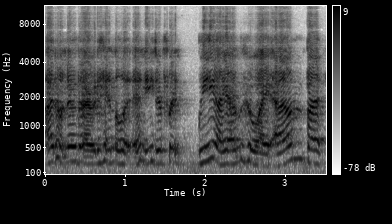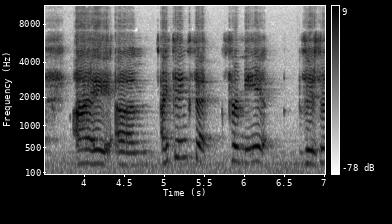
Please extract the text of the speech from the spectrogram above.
I don't know that I would handle it any differently. I am who I am, but I um, I think that for me, vision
